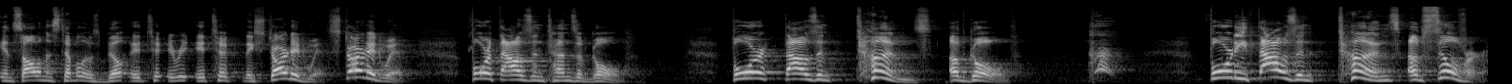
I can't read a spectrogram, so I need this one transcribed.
in Solomon's temple it was built, it took, it, it took they started with, started with 4,000 tons of gold. 4,000 tons of gold. 40,000 tons of silver.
